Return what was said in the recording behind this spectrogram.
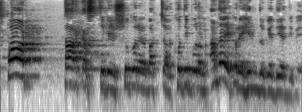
স্পট তার কাছ থেকে শুকরের বাচ্চার ক্ষতিপূরণ আদায় করে হিন্দুকে দিয়ে দিবে।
